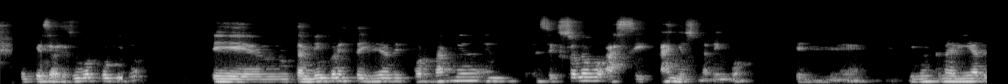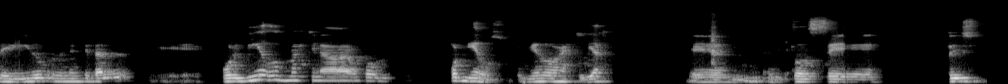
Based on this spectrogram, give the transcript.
Empecé hace súper poquito eh, también con esta idea de formarme en, sexólogo hace años la tengo eh, y nunca me había atrevido probablemente tal eh, por miedos más que nada por, por miedos por miedos a estudiar. Entonces pues,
